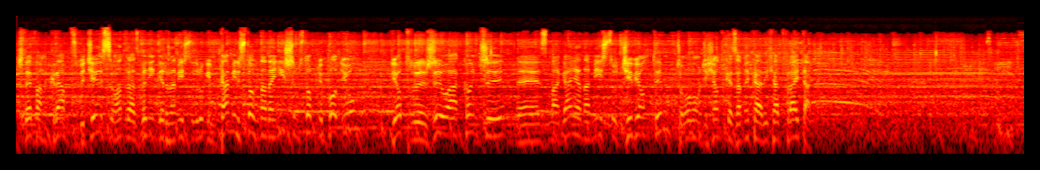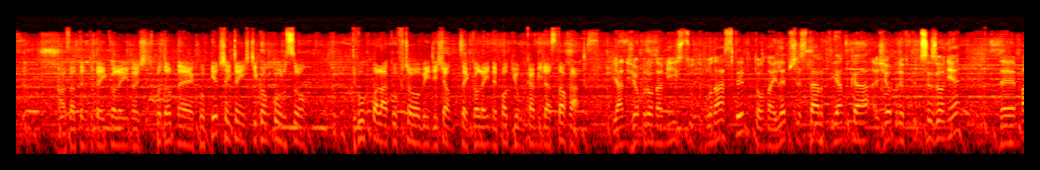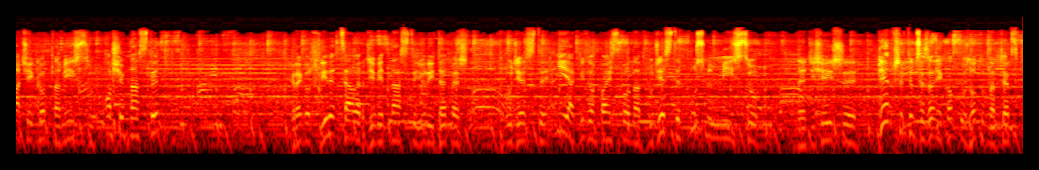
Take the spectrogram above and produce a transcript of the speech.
Stefan Kraft zwycięzcą, Andras Bellinger na miejscu drugim, Kamil Stok na najniższym stopniu podium, Piotr Żyła kończy e, zmagania na miejscu dziewiątym, czołową dziesiątkę zamyka Richard Freitag. A zatem tutaj kolejność podobna jak po pierwszej części konkursu. dwóch Polaków w czołowej dziesiątce. Kolejny podium Kamila Stocha. Jan Ziobro na miejscu 12. To najlepszy start Janka Ziobry w tym sezonie. E, Maciej Kot na miejscu 18. Gregor Schlierencauer 19. Juri Tepesz 20. I jak widzą Państwo na 28 miejscu e, dzisiejszy, pierwszy w tym sezonie konkurs lotów narciarskich.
